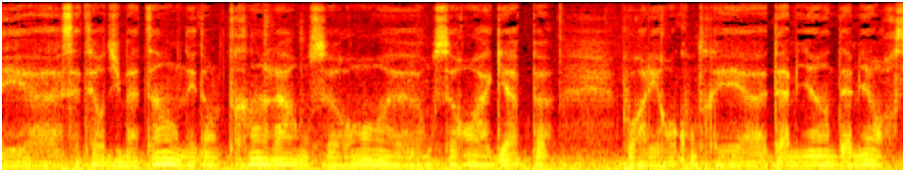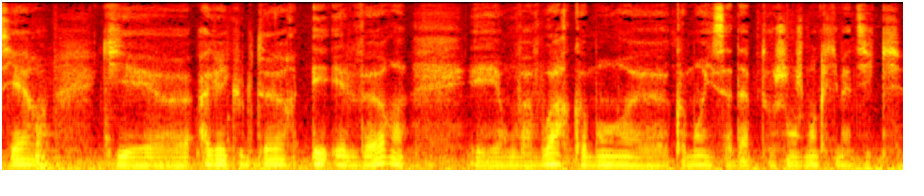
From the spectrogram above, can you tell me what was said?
est 7h du matin, on est dans le train là, on se rend, euh, on se rend à Gap pour aller rencontrer euh, Damien, Damien Orsière, qui est euh, agriculteur et éleveur, et on va voir comment, euh, comment il s'adapte au changement climatique.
